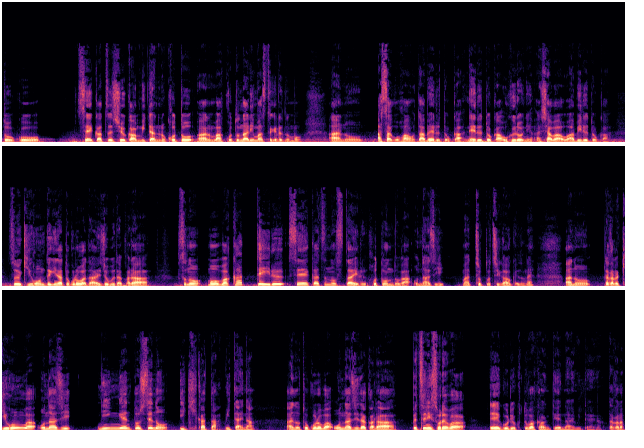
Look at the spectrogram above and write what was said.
とこう、生活習慣みたいなのこと、あの、は異なりましたけれども、あの、朝ごはんを食べるとか、寝るとか、お風呂にシャワーを浴びるとか、そういう基本的なところは大丈夫だから、その、もう分かっている生活のスタイル、ほとんどが同じ。まあちょっと違うけどね。あの、だから基本は同じ。人間としての生き方みたいな、あのところは同じだから、別にそれは英語力とは関係ないみたいな。だから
